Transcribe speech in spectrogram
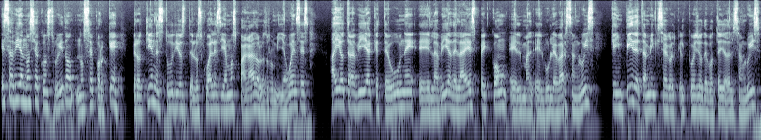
Esa vía no se ha construido, no sé por qué, pero tiene estudios de los cuales ya hemos pagado los rumiñahuenses. Hay otra vía que te une, eh, la vía de la ESPE con el, el Boulevard San Luis, que impide también que se haga el, cuello de botella del San Luis.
